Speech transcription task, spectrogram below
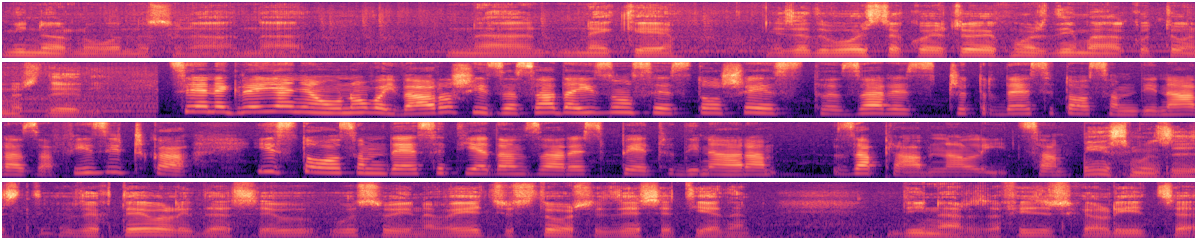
minorno u odnosu na neke zadovoljstva koje čovjek možda ima ako to ne štedi. Cijene grejanja u Novoj Varoši za sada iznose 106,48 dinara za fizička i 181,5 dinara za pravna lica. Mi smo zahtevali da se usvoji na veću 161 dinar za fizička lica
